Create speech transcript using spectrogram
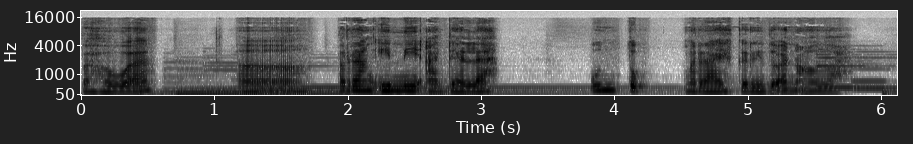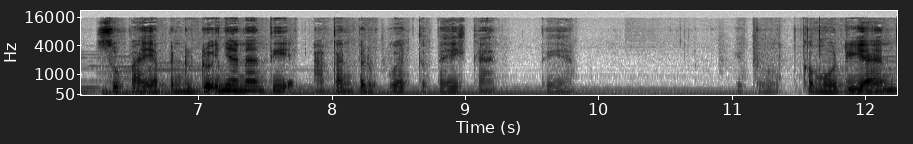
Bahwa uh, perang ini adalah untuk meraih keridhaan Allah supaya penduduknya nanti akan berbuat kebaikan gitu ya. Itu. Kemudian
